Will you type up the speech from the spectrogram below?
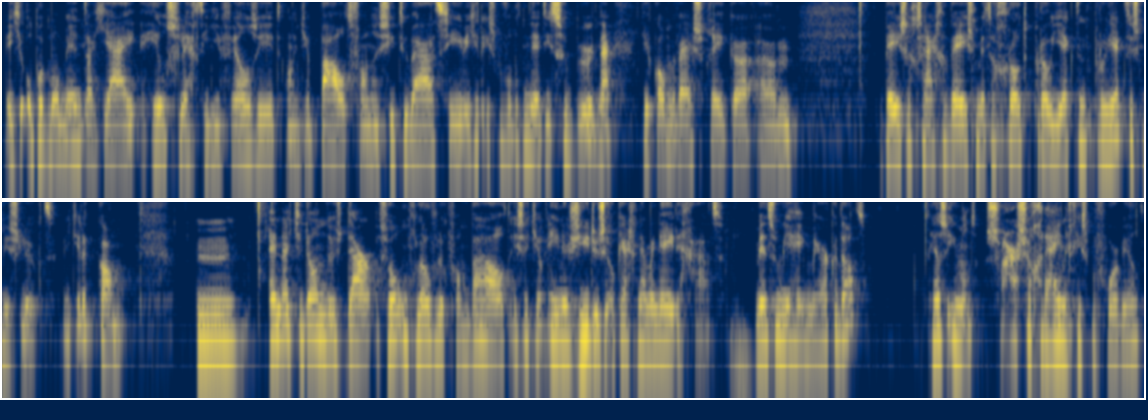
Weet je, op het moment dat jij heel slecht in je vel zit, want je baalt van een situatie, weet je, er is bijvoorbeeld net iets gebeurd. Nou, je kan bij wijze van spreken um, bezig zijn geweest met een groot project en het project is mislukt. Weet je, dat kan. Um, en dat je dan dus daar zo ongelooflijk van baalt, is dat jouw energie dus ook echt naar beneden gaat. Mensen om je heen merken dat. Als iemand zwaar is bijvoorbeeld,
